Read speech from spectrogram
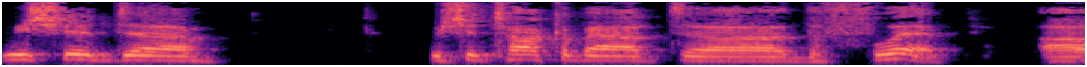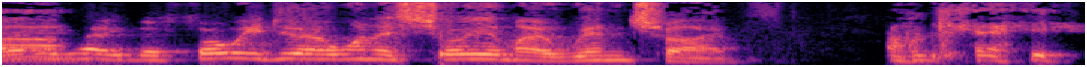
we should uh, we should talk about uh, the flip. By Um, the way, before we do, I want to show you my wind chime. okay.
